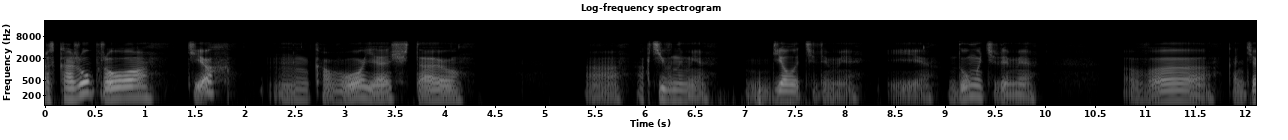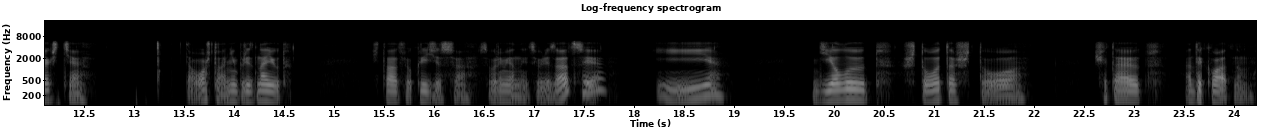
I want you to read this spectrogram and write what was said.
расскажу про тех, кого я считаю а, активными делателями и думателями в контексте того, что они признают ситуацию кризиса современной цивилизации и делают что-то, что считают адекватным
